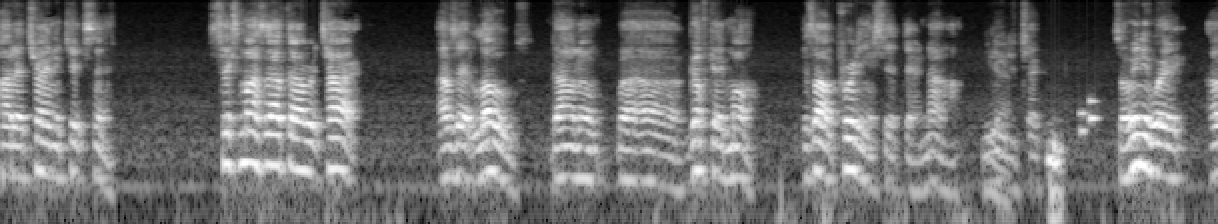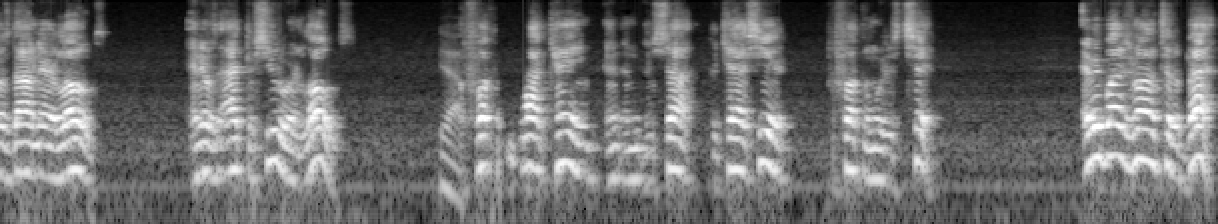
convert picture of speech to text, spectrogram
how that training kicks in. Six months after I retired, I was at Lowe's down on by uh, Gulfgate Mall. It's all pretty and shit there now. You Yeah. need to check. It. So anyway, I was down there at Lowe's, and there was an active shooter in Lowe's. Yeah. A fucking guy came and, and, and shot the cashier for fucking with his chick. Everybody's running to the back.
